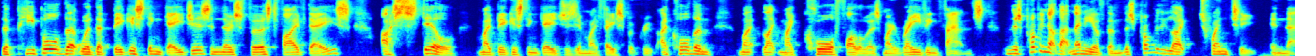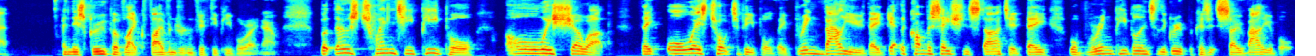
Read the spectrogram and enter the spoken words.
the people that were the biggest engagers in those first 5 days are still my biggest engagers in my Facebook group. I call them my like my core followers, my raving fans. And there's probably not that many of them. There's probably like 20 in there. In this group of like 550 people right now. But those 20 people always show up they always talk to people. They bring value. They get the conversation started. They will bring people into the group because it's so valuable.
